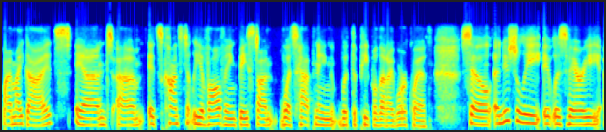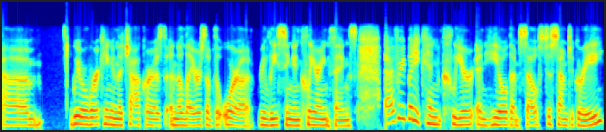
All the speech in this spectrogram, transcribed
by my guides, and um, it's constantly evolving based on what's happening with the people that I work with. So initially, it was very um, we were working in the chakras and the layers of the aura, releasing and clearing things. Everybody can clear and heal themselves to some degree.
